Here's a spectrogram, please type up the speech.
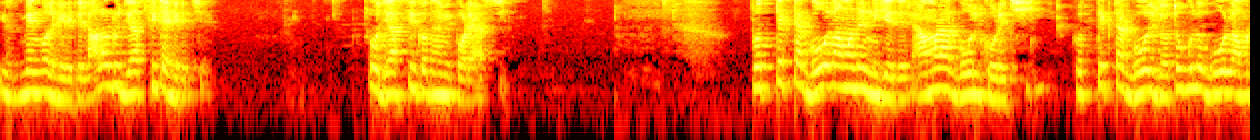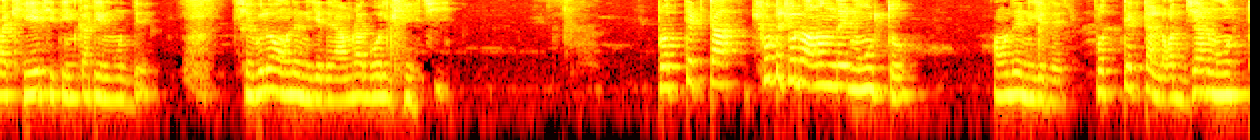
ইস্টবেঙ্গল হেরেছে, লাল আলু জার্সিটা হেরেছে। ও জার্সির কথা আমি পরে আসছি। প্রত্যেকটা গোল আমাদের নিজেদের, আমরা গোল করেছি। প্রত্যেকটা গোল, যতগুলো গোল আমরা খেয়েছি তিন কাঠির মধ্যে, সেগুলো আমাদের নিজেদের, আমরা গোল খেয়েছি। প্রত্যেকটা ছোট ছোট আনন্দের মুহূর্ত আমাদের নিজেদের। প্রত্যেকটা লজ্জার মুহূর্ত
